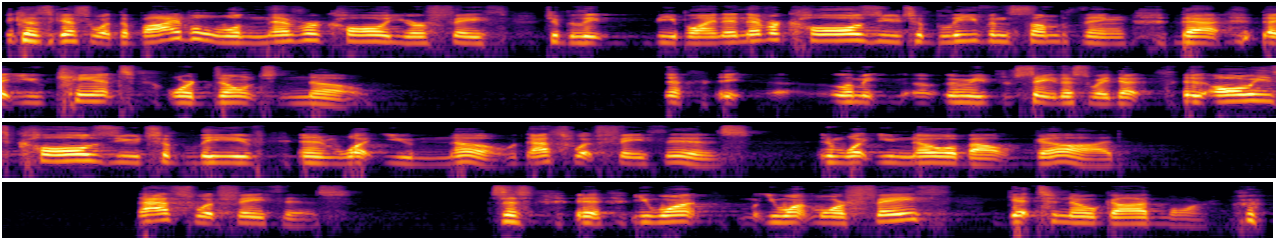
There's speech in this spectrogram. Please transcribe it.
Because guess what? The Bible will never call your faith to be, be blind. It never calls you to believe in something that, that you can't or don't know. Let me, let me say it this way, that it always calls you to believe in what you know. That's what faith is. And what you know about God. That's what faith is. It says, uh, you want, you want more faith? Get to know God more.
